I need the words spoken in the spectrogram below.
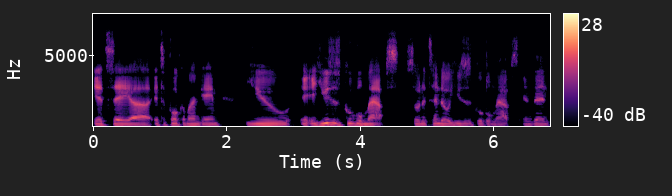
it's a uh, it's a Pokemon game. You it, it uses Google Maps. So Nintendo uses Google Maps, and then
